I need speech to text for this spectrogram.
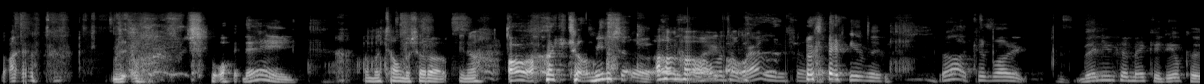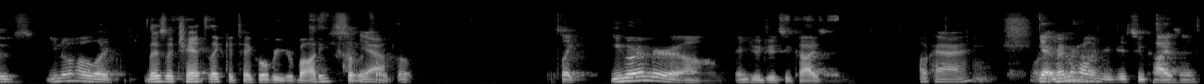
what? Dang. I'm gonna tell him to shut up. You know. Oh, like tell me to shut up. Oh no, I'm gonna tell oh. Bradley to shut up. even. No, because like then you can make a deal because you know how like there's a chance they could take over your body. So it's Yeah. like, oh. it's like you remember um in Jujutsu Kaisen. Okay. What Yeah, remember how in Jujutsu Kaisen,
